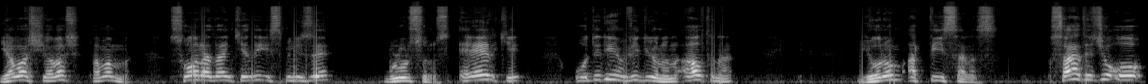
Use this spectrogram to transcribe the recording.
Yavaş yavaş tamam mı? Sonradan kendi isminize bulursunuz. Eğer ki o dediğim videonun altına yorum attıysanız sadece o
